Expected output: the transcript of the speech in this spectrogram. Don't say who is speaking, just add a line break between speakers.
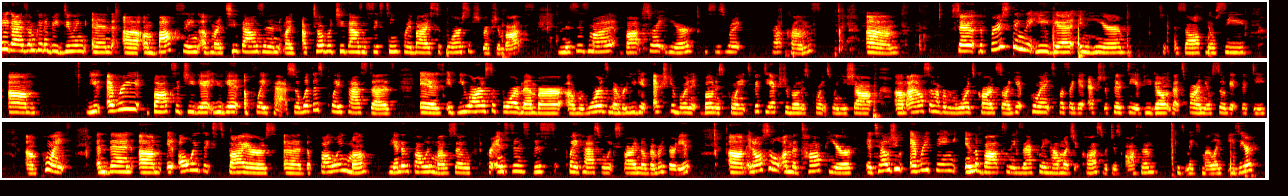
Hey guys, I'm going to be doing an uh, unboxing of my 2000, my October 2016 Play by Sephora subscription box. And this is my box right here. This is what it, how it comes. Um, so the first thing that you get in here, take this off, you'll see um, you every box that you get, you get a play pass. So what this play pass does is if you are a Sephora member, a rewards member, you get extra bonus points, 50 extra bonus points when you shop. Um, I also have a rewards card, so I get points, plus I get extra 50. If you don't, that's fine. You'll still get 50 um, points. And then um, it always expires uh, the following month the end of the following month. So, for instance, this play pass will expire November 30th. Um, and also on the top here, it tells you everything in the box and exactly how much it costs, which is awesome because it makes my life easier.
